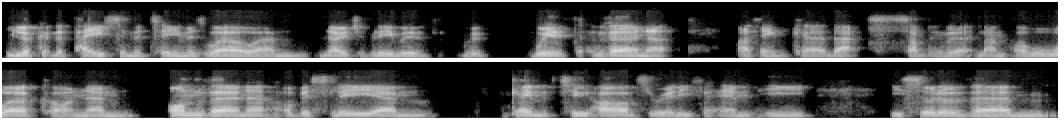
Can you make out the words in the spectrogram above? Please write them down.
you look at the pace in the team as well, um, notably with with with Werner. I think uh, that's something that Lampard will work on. Um, on Werner, obviously, um, game of two halves really for him. He he sort of um,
